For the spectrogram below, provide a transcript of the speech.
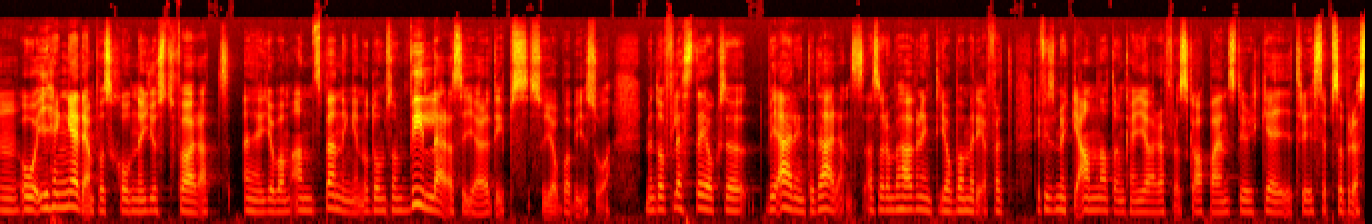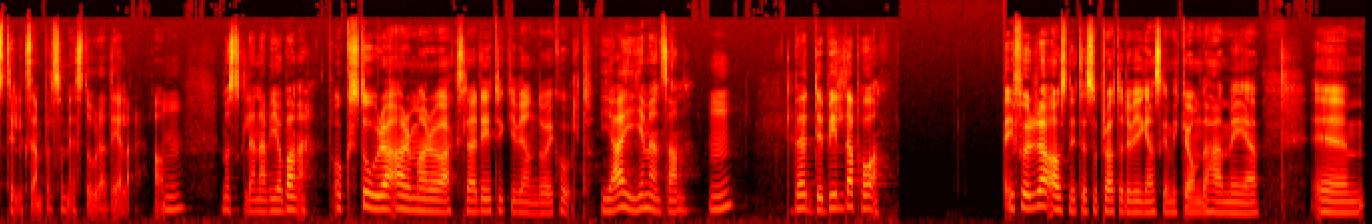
Mm. Och i hänga i den positionen just för att eh, jobba med anspänningen. Och de som vill lära sig göra dips så jobbar vi ju så. Men de flesta är också, vi är inte där ens. Alltså de behöver inte jobba med det för att det finns mycket annat de kan göra för att skapa en styrka i triceps och bröst till exempel som är stora delar av Mm. musklerna vi jobbar med. Och stora armar och axlar, det tycker vi ändå är coolt. Jajamensan. Mm. Bodybuilda på. I förra avsnittet så pratade vi ganska mycket om det här med ehm,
